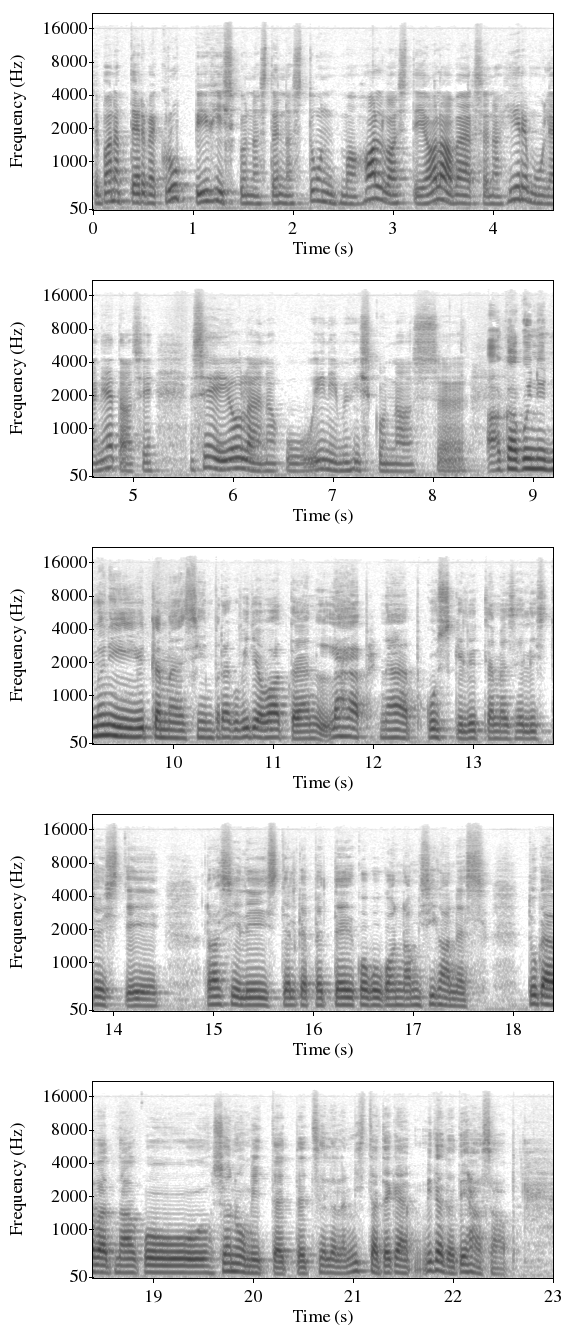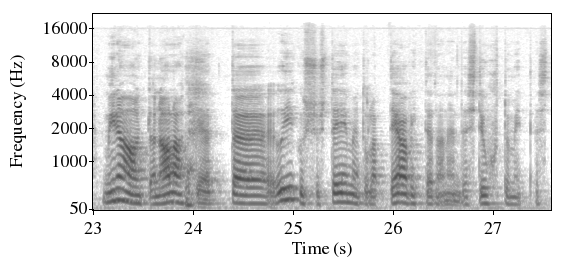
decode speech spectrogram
see paneb terve grupi ühiskonnast ennast tundma halvasti alaväärsena, hirmul ja nii edasi. see ei ole nagu inimühiskonnas. Äh, aga kui nüüd mõni, ütleme siin praegu videovaataja läheb, näeb kuskil, ütleme sellist tõesti rassilist LGBT kogukonna, mis iganes tugevat nagu sõnumit, et, et sellele, mis ta tege-, mida ta teha saab? mina ütlen alati, et äh, õigussüsteeme tuleb teavitada nendest juhtumitest.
